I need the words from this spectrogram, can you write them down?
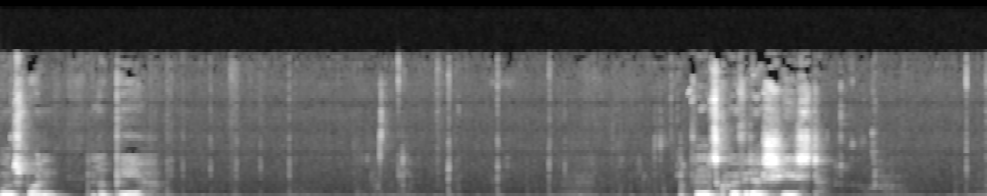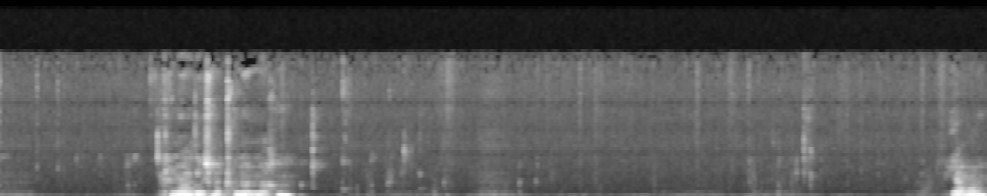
Umspawnen. Eine B. Wenn es cool wieder schießt. Kann ja gleich mal Ton machen. Ja, Mann.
